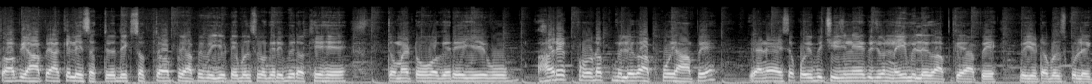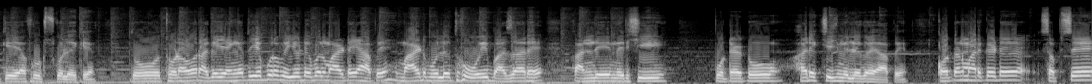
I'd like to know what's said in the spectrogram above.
तो आप यहाँ पे आके ले सकते हो। देख सकते हो आप यहाँ पे वेजिटेबल्स वगैरह भी रखे हैं टोमेटो वगैरह, ये वो, हर एक प्रोडक्ट मिलेगा आपको यहाँ पे। यानी ऐसा कोई भी चीज़ नहीं है कि जो नहीं मिलेगा आपके यहाँ पे वेजिटेबल्स को लेके या फ्रूट्स को लेके। तो थोड़ा और आगे जाएँगे तो ये पूरा वेजिटेबल मार्ट है यहाँ पे। मार्ट बोले तो वही बाज़ार है, कांदे, मिर्ची पोटैटो हर एक चीज़ मिलेगा यहाँ पे। कॉटन मार्केट सबसे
